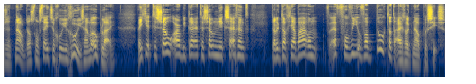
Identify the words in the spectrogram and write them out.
80.000. Nou, dat is nog steeds een goede groei. Zijn we ook blij. Weet je, het is zo arbitrair, het is zo nikszeggend. Dat ik dacht, ja, waarom, voor wie of wat doe ik dat eigenlijk nou precies?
